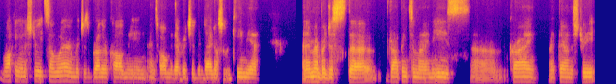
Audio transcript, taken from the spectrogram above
walking on a street somewhere, and Rich's brother called me and, and told me that Rich had been diagnosed with leukemia. And I remember just uh, dropping to my knees, um, crying right there on the street.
